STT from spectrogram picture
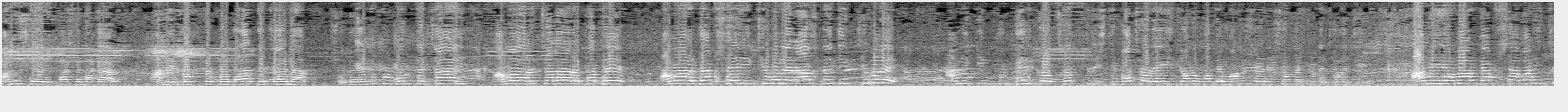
মানুষের পাশে থাকার। আমি বক্তব্য বাড়াতে চাই না, শুধু এটুকু বলতে চাই, আমার চলার পথে, আমার ব্যবসায়িক জীবনে, রাজনৈতিক জীবনে আমি কিন্তু দীর্ঘ ছত্রিশটি বছর এই জনপদে মানুষের সাথে সাথে চলেছি। আমি আমার ব্যবসা বাণিজ্য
